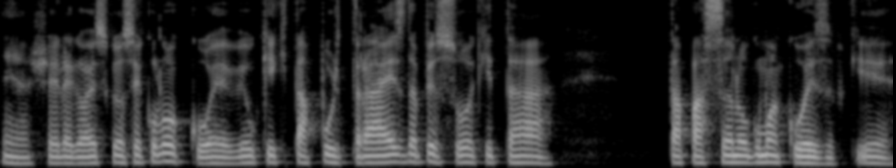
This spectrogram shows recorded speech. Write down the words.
É, achei legal isso que você colocou, é ver o que está por trás da pessoa que está tá passando alguma coisa, porque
